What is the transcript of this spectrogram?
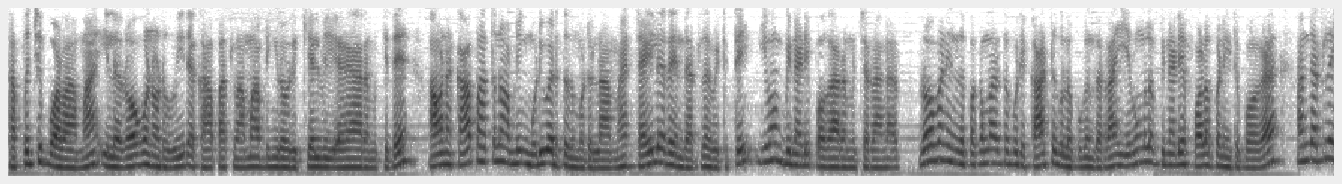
தப்பிச்சு போகலாமா இல்ல ரோவனோட உயிரை காப்பாத்தலாமா? அப்படிங்கிற ஒரு கேள்வி எழ ஆரம்பிக்குது. அவனை காப்பாத்தணும் அப்படின்னு முடிவெடுத்தது மட்டும் பண்ணாமல் டைலரை இந்த இடத்துல விட்டுட்டு இவன் பின்னாடி போக ஆரம்பிச்சிடறாங்க. ரோவன் இந்த பக்கமாக இருக்கக்கூடிய காட்டுக்குள்ளே புகுந்துடுறான். இவங்களும் பின்னாடியே ஃபாலோ பண்ணிட்டு போக அந்த இடத்துல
